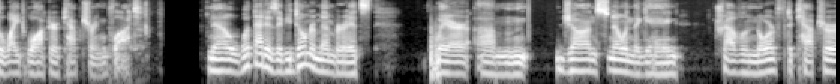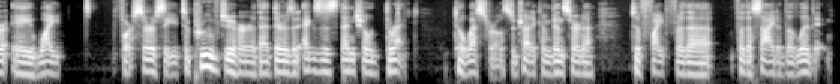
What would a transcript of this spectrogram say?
the White Walker capturing plot. Now, what that is, if you don't remember, it's where um, Jon Snow and the gang travel north to capture a white for Cersei to prove to her that there is an existential threat to Westeros to try to convince her to to fight for the for the side of the living.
